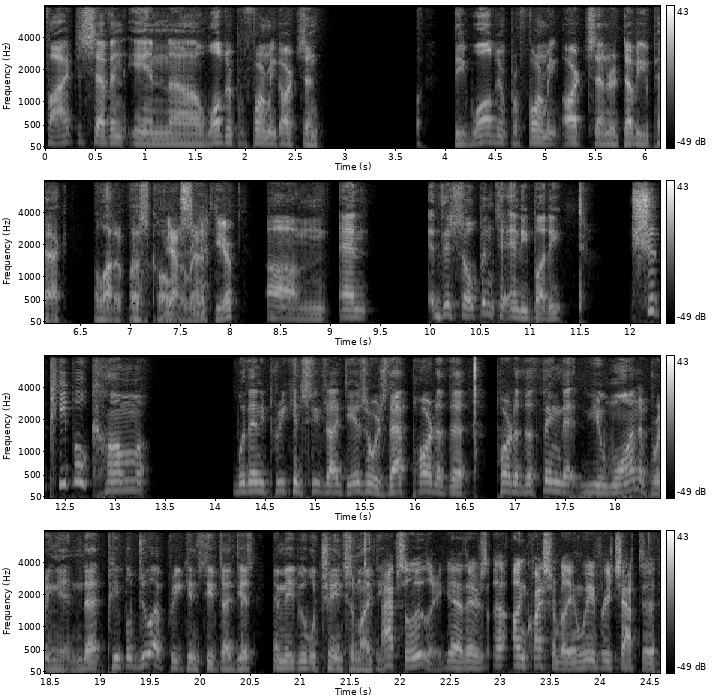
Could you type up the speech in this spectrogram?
5 to 7 in uh, Waldner Performing Arts Center. The Walden Performing Arts Center, WPAC, a lot of us call yes, it around yeah. here. Um, and this open to anybody. Should people come with any preconceived ideas, or is that part of the part of the thing that you want to bring in? That people do have preconceived ideas, and maybe we'll change some ideas. Absolutely, yeah. There's uh, unquestionably, and we've reached out to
